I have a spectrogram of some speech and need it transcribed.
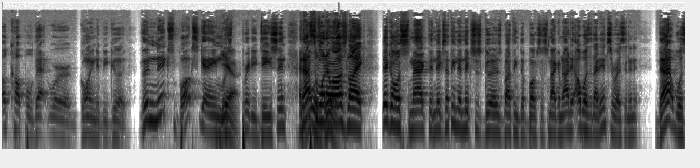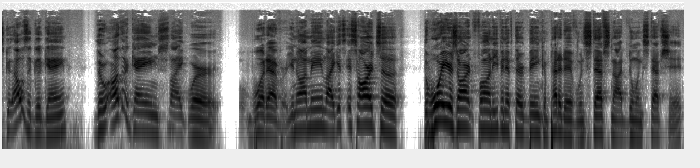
a couple that were going to be good. The Knicks Bucks game was Yeah. pretty decent, and That that's the one where. I was like, they're gonna smack the Knicks. I think the Knicks was good, but I think the Bucks will smack them. I, I wasn't that interested in it. That was good. That was a good game. There were other games like were whatever. You know what I mean? Like it's it's hard to. The Warriors aren't fun, even if they're being competitive when Steph's not doing Steph shit.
